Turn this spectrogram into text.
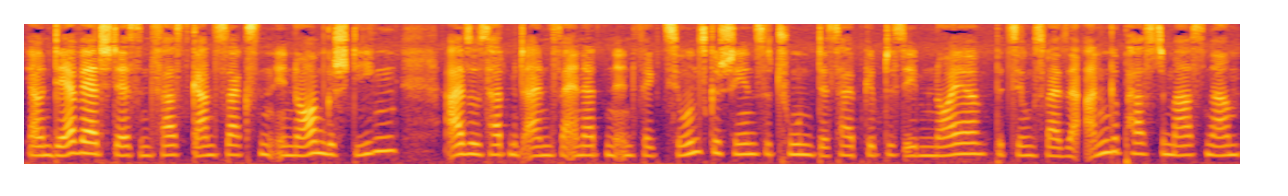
Ja, und der Wert, der ist in fast ganz Sachsen enorm gestiegen. Also es hat mit einem veränderten Infektionsgeschehen zu tun. Deshalb gibt es eben neue bzw. angepasste Maßnahmen.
